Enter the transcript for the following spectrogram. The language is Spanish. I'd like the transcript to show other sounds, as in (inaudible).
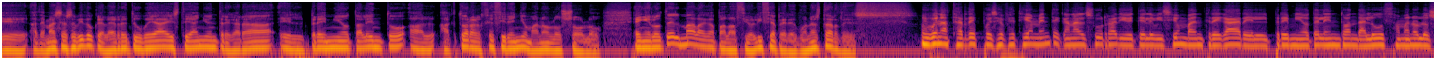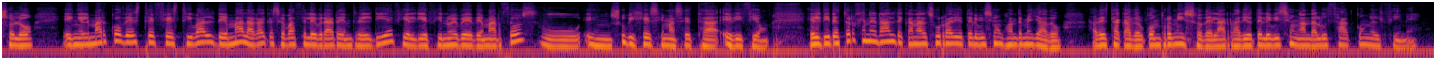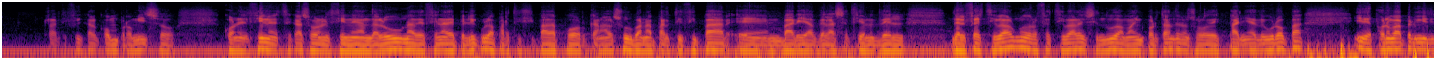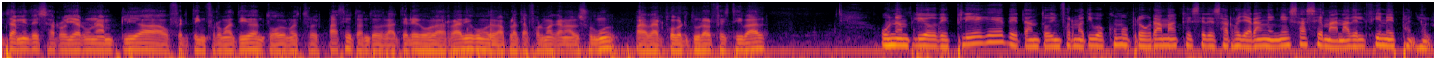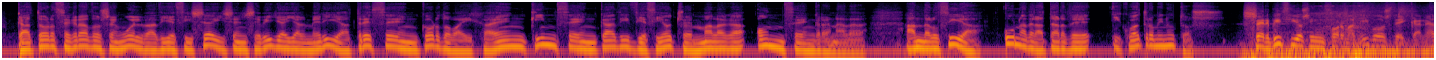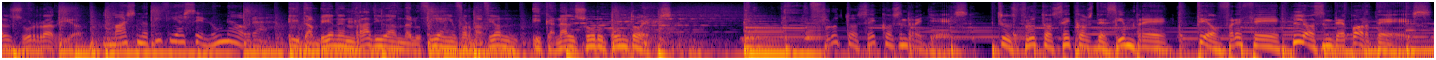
Eh, además, se ha sabido que la RTVA este año entregará el premio talento al actor algecireño Manolo Solo. En el Hotel Málaga Palacio, Alicia Pérez, buenas tardes. Muy buenas tardes, pues efectivamente Canal Sur Radio y Televisión va a entregar el premio Talento Andaluz a Manolo Solo en el marco de este Festival de Málaga que se va a celebrar entre el 10 y el 19 de marzo en su vigésima sexta edición. El director general de Canal Sur Radio y Televisión, Juan de Mellado, ha destacado el compromiso de la Radio Televisión andaluza con el cine ratifica el compromiso con el cine, en este caso con el cine andaluz, una decena de películas participadas por Canal Sur van a participar en varias de las secciones del, festival, uno de los festivales sin duda más importantes, no solo de España de Europa, y después nos va a permitir también desarrollar una amplia oferta informativa en todo nuestro espacio, tanto de la tele como de la radio, como de la plataforma Canal Sur, para dar cobertura al festival un amplio despliegue de tanto informativos como programas que se desarrollarán en esa semana del cine español. 14 grados en Huelva, 16 en Sevilla y Almería, 13 en Córdoba y Jaén, 15 en Cádiz, 18 en Málaga, 11 en Granada. Andalucía, una de la tarde y cuatro minutos. Servicios informativos de Canal Sur Radio. Más noticias en una hora. Y también en Radio Andalucía Información y canalsur.es. Frutos secos Reyes sus frutos secos de siempre, te ofrece los deportes.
